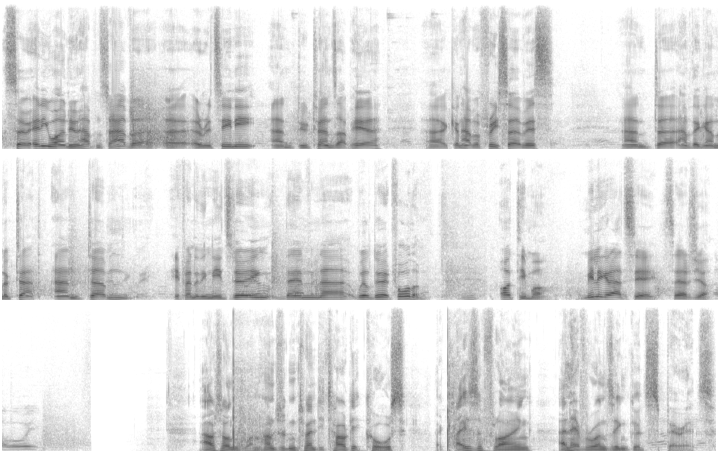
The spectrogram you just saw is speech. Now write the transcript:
So anyone who happens to have a, a, a and who turns up here uh, can have a free service and have their gun looked at. And um, if anything needs doing, then uh, we'll do it for them. Ottimo. Mille grazie, Sergio. Out on the 120 target course, the clays are flying and everyone's in good spirits.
